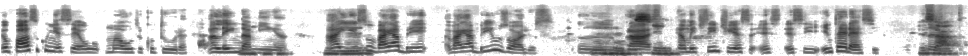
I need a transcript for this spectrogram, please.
Eu posso conhecer uma outra cultura além da minha. Uhum. Aí isso vai abrir, vai abrir os olhos um, uhum, para realmente sentir esse, esse, esse interesse. Né? Exato. Né?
